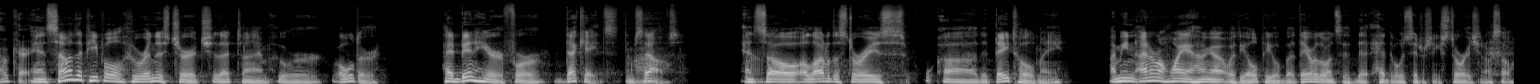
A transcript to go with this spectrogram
Okay. And some of the people who were in this church at that time, who were older, had been here for decades themselves. And so a lot of the stories uh, that they told me, I mean, I don't know why I hung out with the old people, but they were the ones that, that had the most interesting stories, you know. So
